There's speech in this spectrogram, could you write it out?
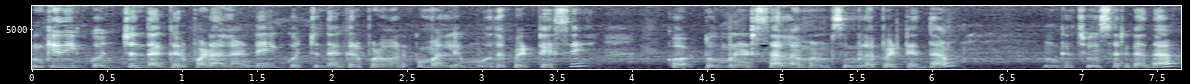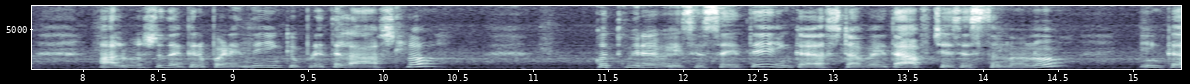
ఇంక ఇది ఇంకొంచెం దగ్గర పడాలండి. ఇంకొంచెం దగ్గర పడే వరకు మళ్ళీ మూత పెట్టేసి ఒక టూ మినిట్స్ అలా మనం సిమ్లో పెట్టేద్దాం. ఇంకా చూసారు కదా ఆల్మోస్ట్ దగ్గర పడింది. ఇంక ఇప్పుడైతే లాస్ట్లో కొత్తిమీర వేసేసి అయితే ఇంకా స్టవ్ అయితే ఆఫ్ చేసేస్తున్నాను. ఇంకా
